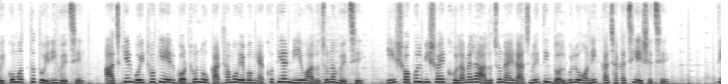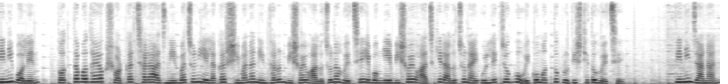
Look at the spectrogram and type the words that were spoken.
ঐকমত্য তৈরি হয়েছে আজকের বৈঠকে এর গঠন ও কাঠামো এবং এখতিয়ার নিয়েও আলোচনা হয়েছে। এ সকল বিষয়ে খোলামেলা আলোচনায় রাজনৈতিক দলগুলো অনেক কাছাকাছি এসেছে। তিনি বলেন, তত্ত্বাবধায়ক সরকার ছাড়া আজ নির্বাচনী এলাকার সীমানা নির্ধারণ বিষয়েও আলোচনা হয়েছে এবং এ বিষয়েও আজকের আলোচনায় উল্লেখযোগ্য ঐকমত্য প্রতিষ্ঠিত হয়েছে। তিনি জানান,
